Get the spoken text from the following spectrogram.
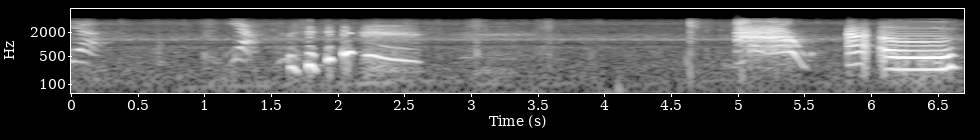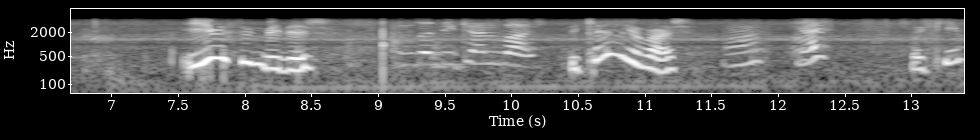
Yeah. Yeah. Uh-oh. İyi misin Bedir? Bunda diken var. Diken mi var? Bakayım.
